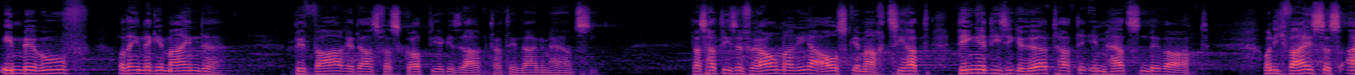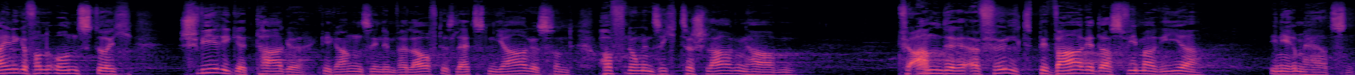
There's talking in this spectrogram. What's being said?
im Beruf oder in der Gemeinde, bewahre das, was Gott dir gesagt hat in deinem Herzen. Das hat diese Frau Maria ausgemacht. Sie hat Dinge, die sie gehört hatte, im Herzen bewahrt. Und ich weiß, dass einige von uns durch schwierige Tage gegangen sind im Verlauf des letzten Jahres und Hoffnungen sich zerschlagen haben, für andere erfüllt. Bewahre das wie Maria in ihrem Herzen.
